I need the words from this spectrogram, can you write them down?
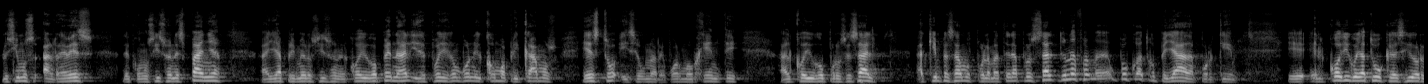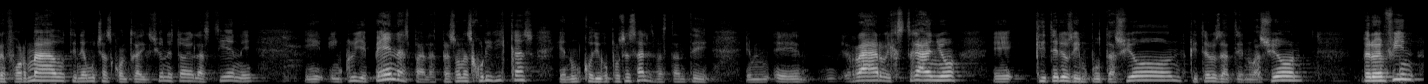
Lo hicimos al revés de cómo se hizo en España, allá primero se hizo en el Código Penal y después dijeron, bueno, ¿y cómo aplicamos esto? Hice una reforma urgente al Código Procesal. Aquí empezamos por la materia procesal de una forma un poco atropellada, porque eh, el código ya tuvo que haber sido reformado, tenía muchas contradicciones, todavía las tiene, incluye penas para las personas jurídicas en un código procesal, es bastante em, eh, raro, extraño, eh, criterios de imputación, criterios de atenuación, pero en fin,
